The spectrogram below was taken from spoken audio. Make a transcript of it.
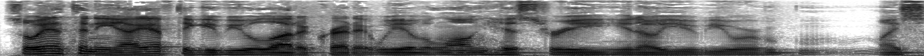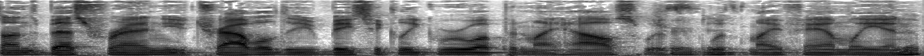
So, Anthony, I have to give you a lot of credit. We have a long history. You know, you you were my son's best friend. You traveled. You basically grew up in my house with sure with my family, and yep.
